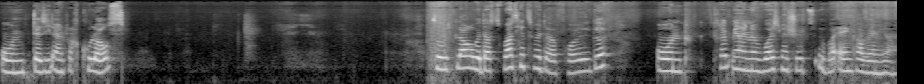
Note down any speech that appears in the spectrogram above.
und der sieht einfach cool aus. So, ich glaube, das war's jetzt mit der Folge. Und schreibt mir eine Voice Message über Anchor, wenn ihr,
